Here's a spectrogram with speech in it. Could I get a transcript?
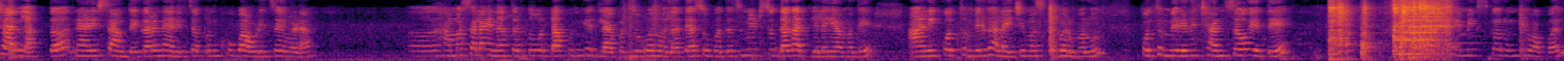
छान लागतं. नॅनीच सांगते कारण नॅनीचा पण खूप आवडीचा आहे वडा. हा मसाला आहे ना तर तो टाकून घेतला आपण जो बनवला त्यासोबतच मीठ सुद्धा घातलेलं आहे यामध्ये. आणि कोथिंबीर घालायची मस्त भरभरून. कोथिंबीरीने छान चव येते. हे मिक्स करून घेऊ आपण.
